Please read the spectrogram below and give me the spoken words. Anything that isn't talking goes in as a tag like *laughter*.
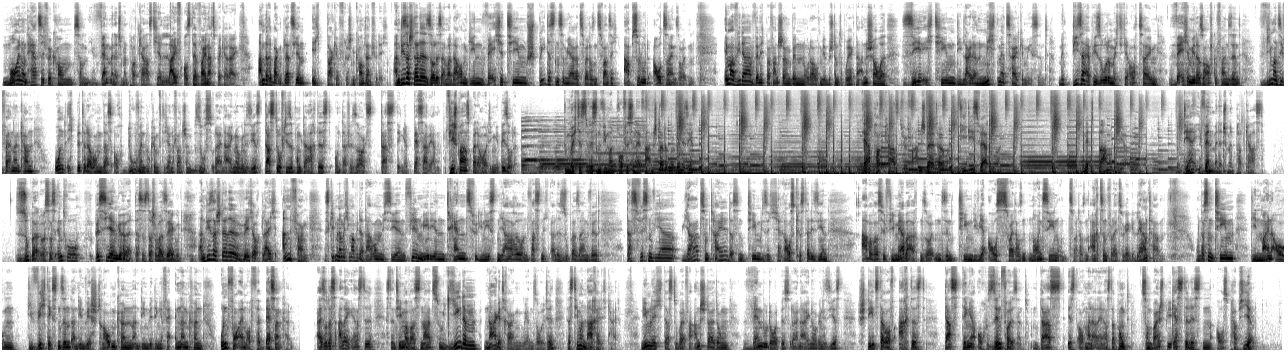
Moin und herzlich willkommen zum Event Management Podcast, hier live aus der Weihnachtsbäckerei. Andere backen Plätzchen, ich backe frischen Content für dich. An dieser Stelle soll es einmal darum gehen, welche Themen spätestens im Jahre 2020 absolut out sein sollten. Immer wieder, wenn ich bei Veranstaltungen bin oder auch mir bestimmte Projekte anschaue, sehe ich Themen, die leider nicht mehr zeitgemäß sind. Mit dieser Episode möchte ich dir auch zeigen, welche mir da so aufgefallen sind, wie man sie verändern kann und ich bitte darum, dass auch du, wenn du künftig eine Veranstaltung besuchst oder eine eigene organisierst, dass du auf diese Punkte achtest und dafür sorgst, dass Dinge besser werden. Viel Spaß bei der heutigen Episode. Du möchtest wissen, wie man professionell Veranstaltungen organisiert? Der Podcast für Veranstalter und die, die es werden wollen. Mit Barno Bier. Der Event Management Podcast. Super, du hast das Intro bis hierhin gehört. Das ist doch schon mal sehr gut. An dieser Stelle will ich auch gleich anfangen. Es geht mir nämlich immer wieder darum, ich sehe in vielen Medien Trends für die nächsten Jahre und was nicht alles super sein wird. Das wissen wir ja zum Teil. Das sind Themen, die sich herauskristallisieren. Aber was wir viel mehr beachten sollten, sind Themen, die wir aus 2019 und 2018 vielleicht sogar gelernt haben. Und das sind Themen, die in meinen Augen die wichtigsten sind, an denen wir strauben können, an denen wir Dinge verändern können und vor allem auch verbessern können. Also das allererste ist ein Thema, was nahezu jedem nahegetragen werden sollte, das Thema Nachhaltigkeit. Nämlich, dass du bei Veranstaltungen, wenn du dort bist oder eine eigene organisierst, stets darauf achtest, dass Dinge auch sinnvoll sind. Und das ist auch mein allererster Punkt. Zum Beispiel Gästelisten aus Papier.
